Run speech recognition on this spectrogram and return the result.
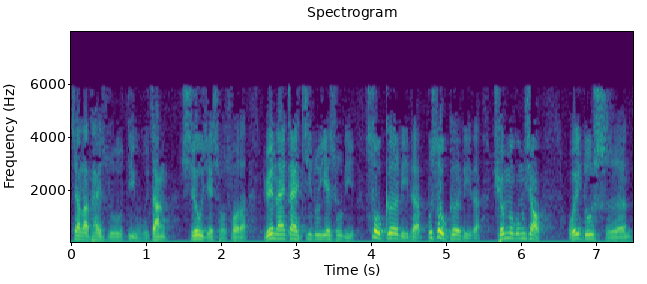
加拉太书第五章十六节所说的。原来在基督耶稣里受割礼的、不受割礼的，全无功效；唯独使人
